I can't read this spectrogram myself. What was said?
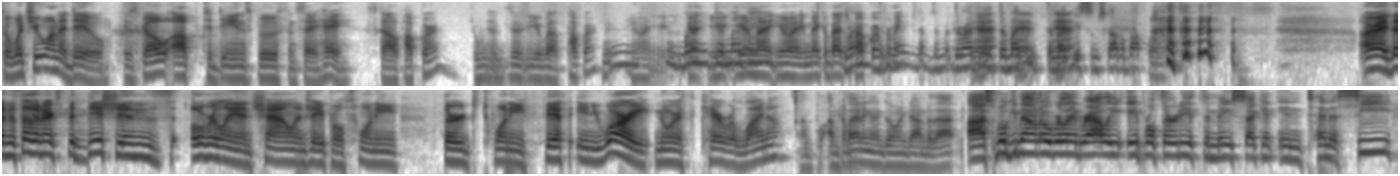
So what you want to do is go up to Dean's booth and say, "Hey, Skottle popcorn. Uh, You got popcorn? You, want, you, might- got, you, there you, might you want to make a batch of popcorn for me?" There, there- there might Yeah, be there might yeah, be there yeah. might be some Skottle popcorn. All right, then the Southern Expeditions Overland Challenge, April 23rd to 25th in Uwharrie, North Carolina. I'm, I'm planning on going down to that. Uh, Smoky Mountain Overland Rally, April 30th to May 2nd in Tennessee.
